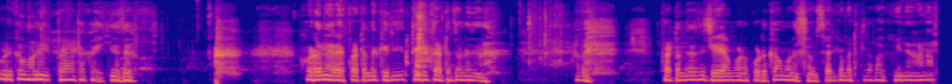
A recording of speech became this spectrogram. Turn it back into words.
കുടിക്കാൻ പോണ ഇപ്പോഴാട്ടോ കഴിഞ്ഞത്. കുറേ നേരം പെട്ടെന്ന് കിരി തിരി തട്ടത്തോണ്ടിരിക്കണം അപ്പം പെട്ടെന്ന് ഇത് ചെയ്യാൻ പോകണം കൊടുക്കാൻ പോകണം സംസാരിക്കാൻ പറ്റത്തില്ല. ബാക്കി പിന്നെ കാണാം.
